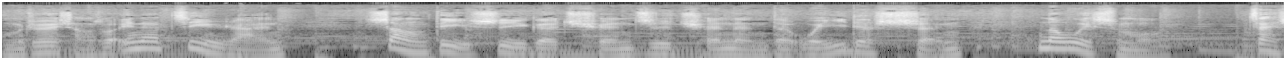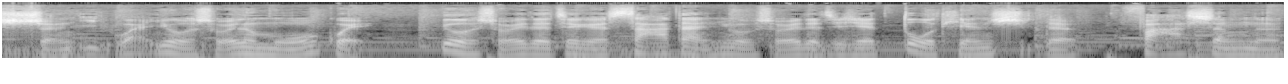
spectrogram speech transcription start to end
我们就会想说：诶，那既然上帝是一个全知全能的唯一的神，那为什么在神以外又有所谓的魔鬼，又有所谓的这个撒旦，又有所谓的这些堕天使的发生呢？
